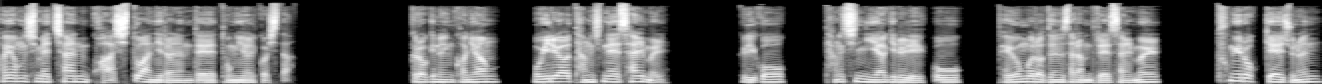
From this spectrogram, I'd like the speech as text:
허영심에 찬 과시도 아니라는데 동의할 것이다. 그러기는 커녕 오히려 당신의 삶을 그리고 당신 이야기를 읽고 배움을 얻은 사람들의 삶을 풍요롭게 해주는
